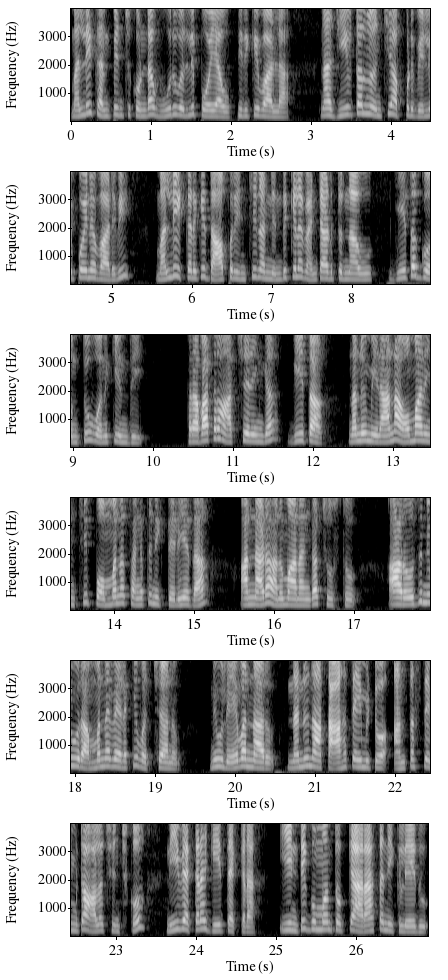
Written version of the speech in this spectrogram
మళ్ళీ కనిపించకుండా ఊరు వదిలిపోయావు పిరికివాళ్ళ. నా జీవితంలోంచి అప్పుడు వెళ్ళిపోయిన వాడివి మళ్ళీ ఇక్కడికి దాపురించి నన్నెందుకిలా వెంటాడుతున్నావు? గీత గొంతు వణికింది. ప్రభాకరం ఆశ్చర్యంగా గీత నన్ను మీ నాన్న అవమానించి పొమ్మన్న సంగతి నీకు తెలియదా? అన్నాడు అనుమానంగా చూస్తూ. ఆ రోజు నువ్వు రమ్మన్న వేళకి వచ్చాను. నువ్వు లేవన్నారు. నన్ను నా తాహతేమిటో అంతస్తేమిటో ఆలోచించుకో. నీవెక్కడ గీత ఎక్కడ ఈ ఇంటి గుమ్మం తొక్కే అర్హత నీకు లేదు.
